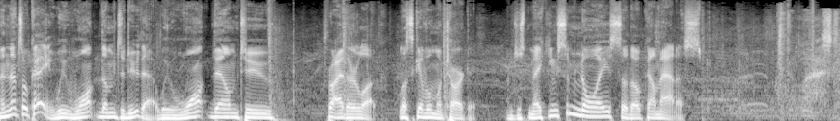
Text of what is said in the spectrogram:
And that's okay. We want them to do that. We want them to try their luck. Let's give them a target. I'm just making some noise so they'll come at us. Last.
